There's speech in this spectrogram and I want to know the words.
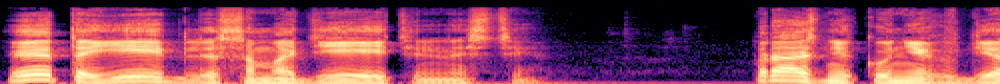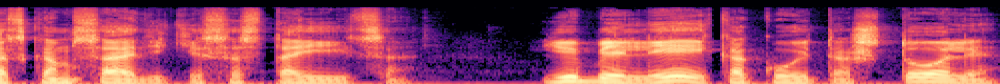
Это ей для самодеятельности. Праздник у них в детском садике состоится. Юбилей какой-то, что ли.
